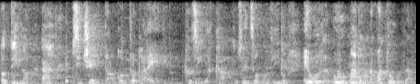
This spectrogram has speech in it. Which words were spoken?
oddio, ah, si gettano contro pareti, così a caso, senza un motivo, e urlano, uh, madonna quanto urlano,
